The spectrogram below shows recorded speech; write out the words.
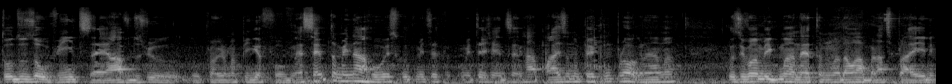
todos os ouvintes, é, ávidos do, do, programa Pinga Fogo. Né? Sempre também na rua eu escuto muita, muita gente dizendo, rapaz, eu não perco um programa. Inclusive o amigo Mané também mandar um abraço para ele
